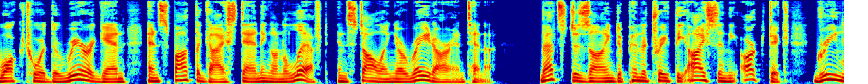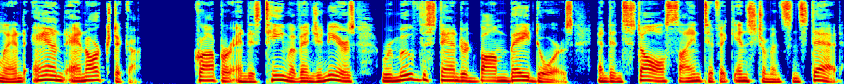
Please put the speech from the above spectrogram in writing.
walk toward the rear again, and spot the guy standing on a lift installing a radar antenna. That's designed to penetrate the ice in the Arctic, Greenland, and Antarctica. Cropper and his team of engineers remove the standard bomb bay doors and install scientific instruments instead.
